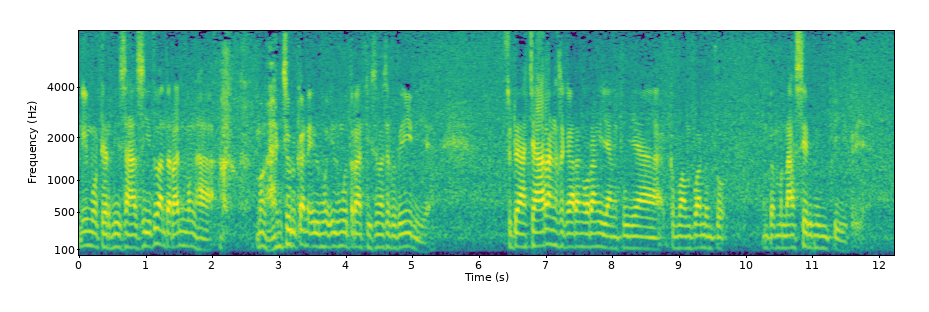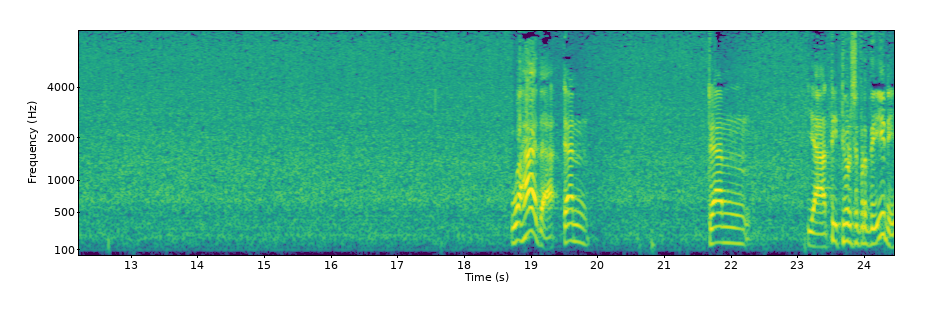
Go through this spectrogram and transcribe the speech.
Ini modernisasi itu antara lain mengha menghancurkan ilmu-ilmu tradisional seperti ini ya. Sudah jarang sekarang orang yang punya kemampuan untuk untuk menafsir mimpi itu ya wahada dan dan ya tidur seperti ini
